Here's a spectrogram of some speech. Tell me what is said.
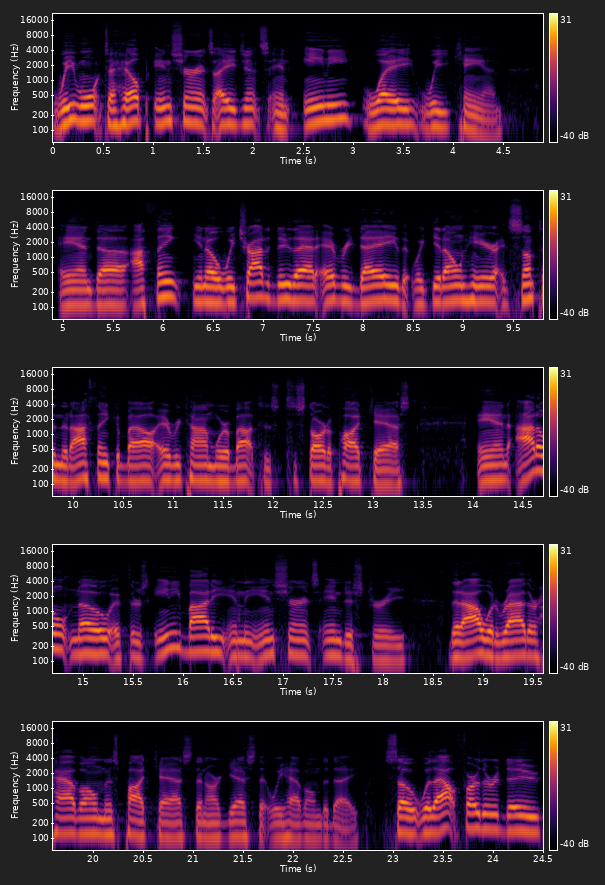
We want to help insurance agents in any way we can. And uh, I think, you know, we try to do that every day that we get on here. It's something that I think about every time we're about to, to start a podcast. And I don't know if there's anybody in the insurance industry that I would rather have on this podcast than our guest that we have on today. So without further ado,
